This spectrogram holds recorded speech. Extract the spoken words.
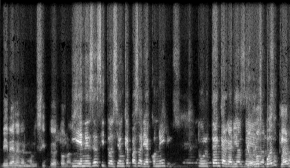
viven en el municipio de Tonalá. ¿Y en esa situación qué pasaría con ellos? ¿Tú te encargarías de...? Yo los puedo, claro.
